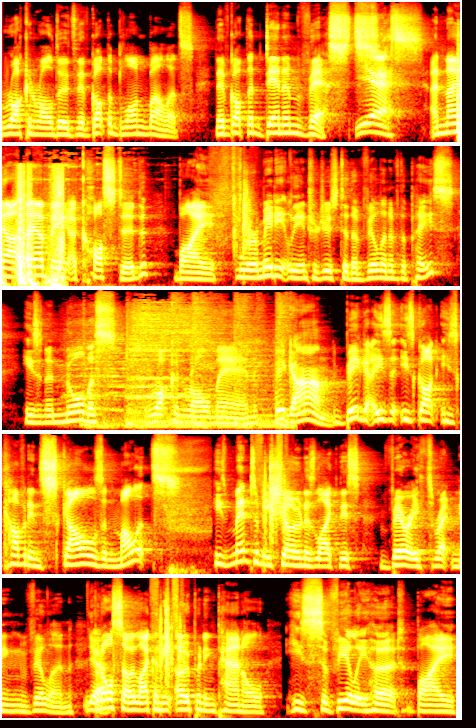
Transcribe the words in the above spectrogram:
rock and roll dudes. They've got the blonde mullets. They've got the denim vests. yes. And they are they are being accosted by we're immediately introduced to the villain of the piece. He's an enormous rock and roll man. Big arm. Big he's he's got he's covered in skulls and mullets. He's meant to be shown as like this very threatening villain, Yeah. but also like in the opening panel, he's severely hurt by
